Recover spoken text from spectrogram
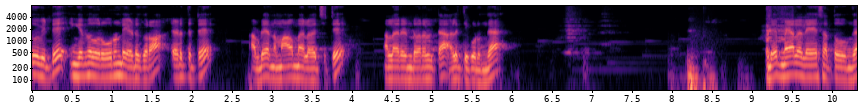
தூவிட்டு இங்கேருந்து ஒரு உருண்டை எடுக்கிறோம். எடுத்துட்டு அப்படியே அந்த மாவு மேலே வச்சுட்டு நல்லா ரெண்டு விரல்கிட்ட அழுத்தி கொடுங்க. அப்படியே மேலே லேசாக தூவுங்க.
